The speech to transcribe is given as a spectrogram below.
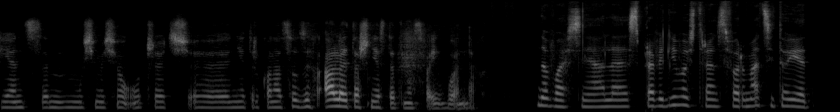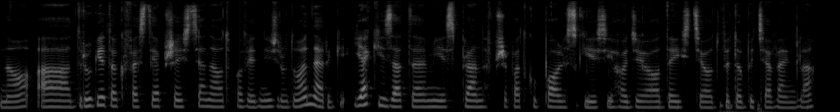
więc musimy się uczyć y, nie tylko na cudzych, ale też niestety na swoich błędach. No właśnie, ale sprawiedliwość transformacji to jedno, a drugie to kwestia przejścia na odpowiednie źródło energii. Jaki zatem jest plan w przypadku Polski, jeśli chodzi o odejście od wydobycia węgla?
